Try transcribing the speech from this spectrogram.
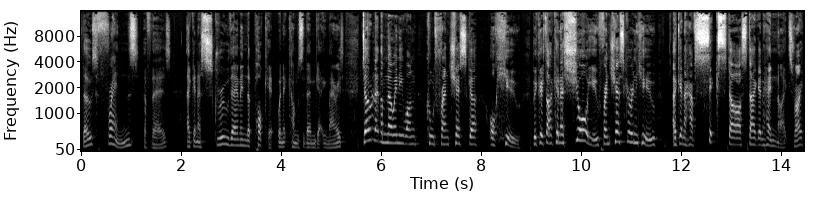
those friends of theirs are going to screw them in the pocket when it comes to them getting married. Don't let them know anyone called Francesca or Hugh because I can assure you, Francesca and Hugh are going to have six star stag and hen nights, right?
